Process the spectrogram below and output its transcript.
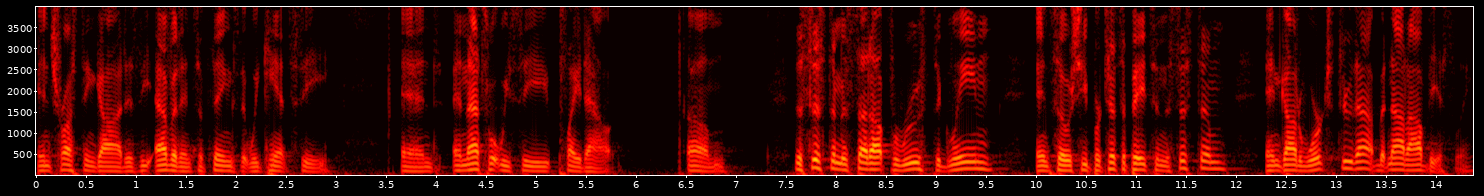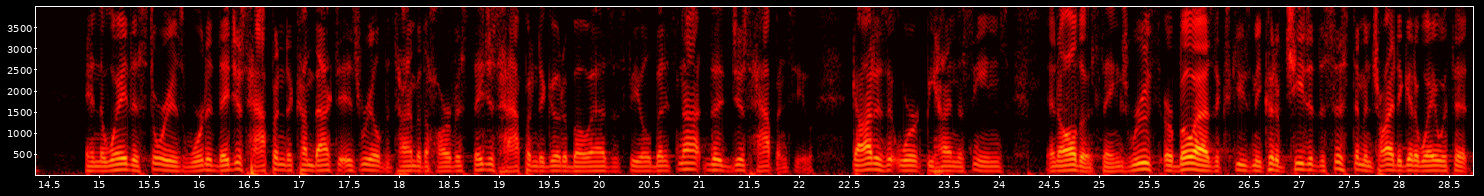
in trusting God is the evidence of things that we can't see. And, and that's what we see played out. Um, the system is set up for Ruth to glean, and so she participates in the system, and God works through that, but not obviously and the way the story is worded, they just happen to come back to Israel at the time of the harvest. They just happen to go to Boaz's field, but it's not that it just happened to. God is at work behind the scenes and all those things. Ruth or Boaz, excuse me, could have cheated the system and tried to get away with it,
